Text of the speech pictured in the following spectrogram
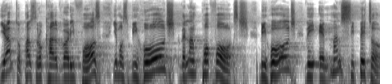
You have to pass through Calvary first. You must behold the Lamb first. Behold the emancipator.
